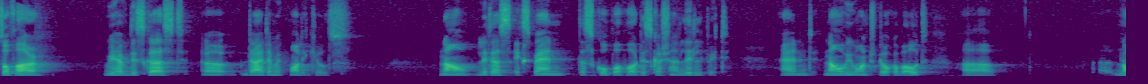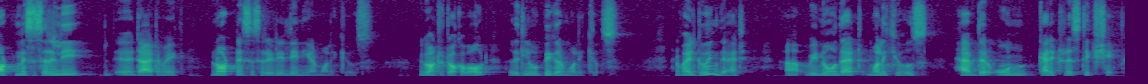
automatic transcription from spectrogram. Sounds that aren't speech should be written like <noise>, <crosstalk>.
So far we have discussed uh, diatomic molecules. Now let us expand the scope of our discussion a little bit and now we want to talk about uh, not necessarily uh, diatomic, not necessarily linear molecules. We want to talk about a little bigger molecules. And while doing that uh, we know that molecules have their own characteristic shape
